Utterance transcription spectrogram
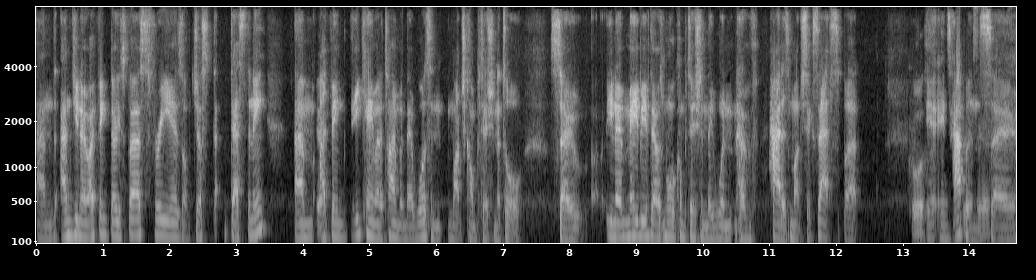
and and you know i think those first three years of just destiny um Yeah. i think they came at a time when there wasn't much competition at all so you know maybe if there was more competition they wouldn't have had as much success but course. it, it happens Yeah. so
